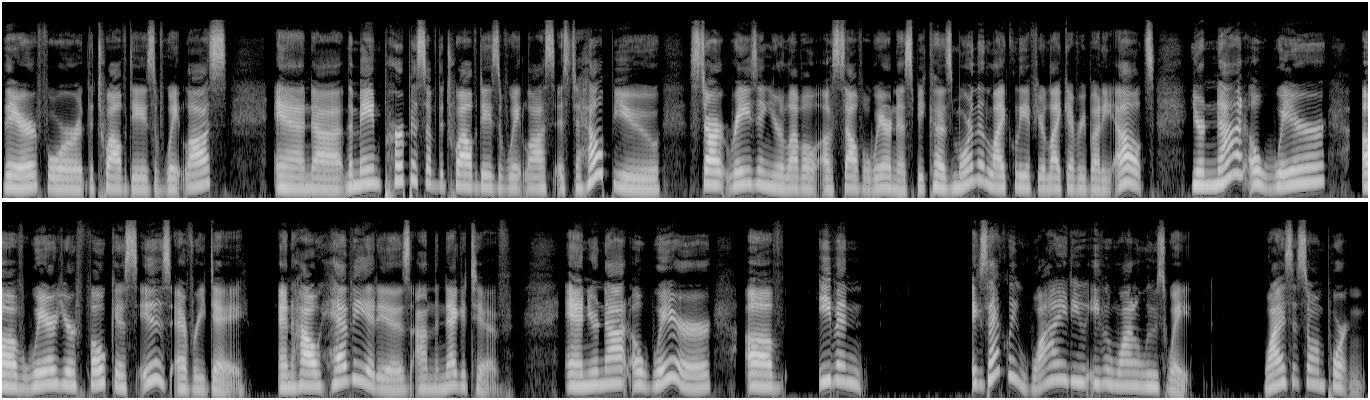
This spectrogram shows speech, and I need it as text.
there for the 12 days of weight loss. And uh, the main purpose of the 12 days of weight loss is to help you start raising your level of self awareness because, more than likely, if you're like everybody else, you're not aware of where your focus is every day and how heavy it is on the negative. And you're not aware of even exactly why do you even want to lose weight? Why is it so important?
